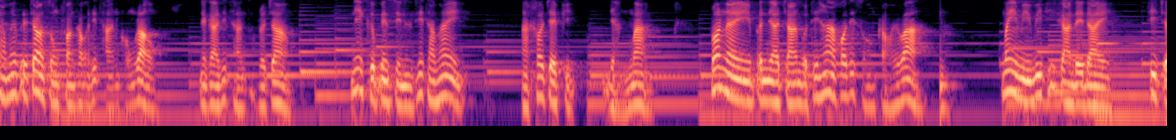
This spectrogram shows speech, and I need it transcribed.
ทำให้พระเจ้าทรงฟังคำอธิษฐานของเราในการอธิษฐานต่อพระเจ้า นี่คือเป็นสิ่งหนึ่งที่ทำให้อาเข้าใจผิดอย่างมาก เพราะในปัญญาจารย์บทที่ 5 ข้อที่ 2 กล่าวไว้ว่า ไม่มีวิธีการใด ๆ ที่จะ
